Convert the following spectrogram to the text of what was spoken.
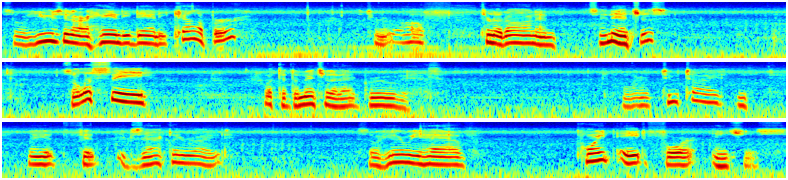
So using our handy dandy caliper, turn it off, turn it on and it's in inches. So let's see what the dimension of that groove is. Too tight and it fit exactly right. So here we have 0.84 inches.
